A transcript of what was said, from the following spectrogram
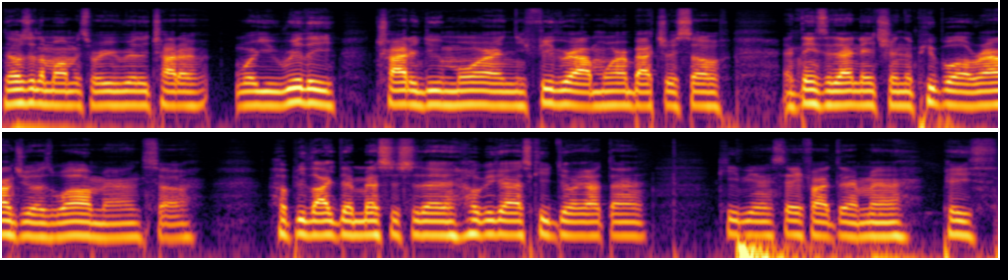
those are the moments where you really try to where you really try to do more and you figure out more about yourself and things of that nature and the people around you as well, man. So hope you like that message today. Hope you guys keep doing your thing. Keep being safe out there, man. Peace.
